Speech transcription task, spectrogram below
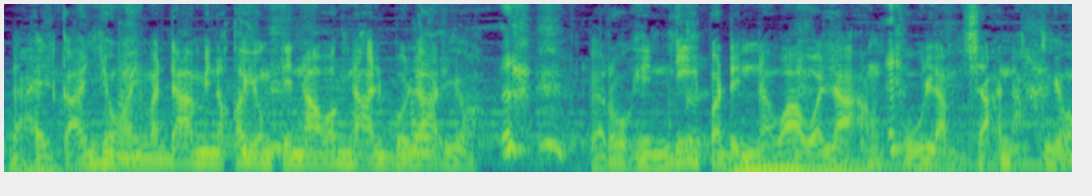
Dahil kanyo ay madami na kayong tinawag na albularyo. Pero hindi pa din nawawala ang kulam sa anak nyo.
